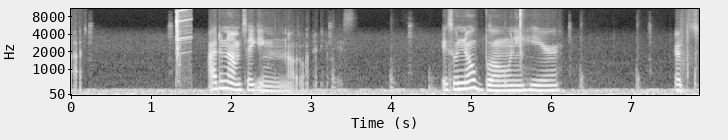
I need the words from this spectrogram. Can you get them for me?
that? I don't know. I'm taking another one anyways. Okay, so no bone in here. It's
